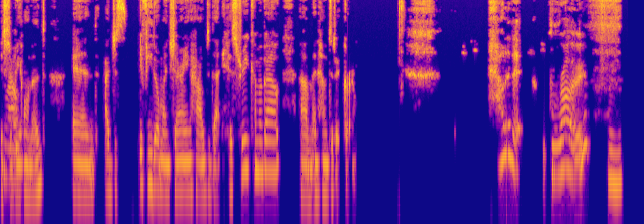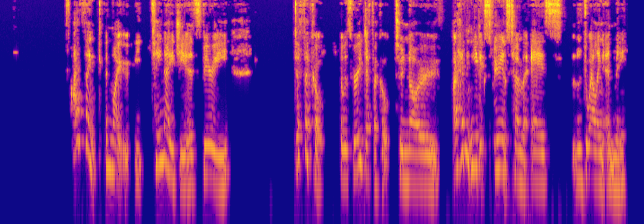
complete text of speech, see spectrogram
it wow. should be honored. And I just, if you don't mind sharing, how did that history come about? Um, and how did it grow? How did it grow? Mm-hmm. I think in my teenage years, very difficult. It was very difficult to know. I hadn't yet experienced him as dwelling in me.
